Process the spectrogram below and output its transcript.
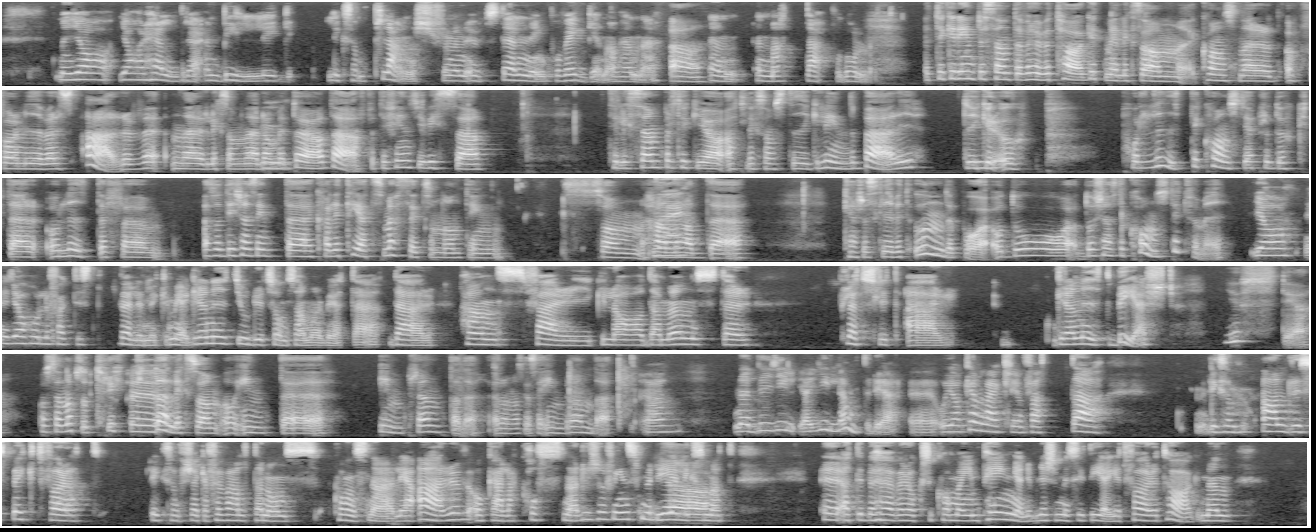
Men jag, jag har hellre en billig liksom plansch från en utställning på väggen av henne ja. än en matta på golvet. Jag tycker det är intressant överhuvudtaget med liksom konstnärer och formgivares arv när, liksom, när de är döda. För det finns ju vissa... Till exempel tycker jag att liksom Stig Lindberg dyker upp på lite konstiga produkter och lite för... Alltså det känns inte kvalitetsmässigt som någonting som han Nej. hade kanske skrivit under på. Och då, då känns det konstigt för mig. Ja, jag håller faktiskt väldigt mycket med. Granit gjorde ju ett sådant samarbete där hans färgglada mönster plötsligt är granitbeige. Just det. Och sen också tryckta Eh. liksom och inte inpräntade, eller om man ska säga inbrända. Ja. Nej, det, jag gillar inte det. Eh, Och jag kan verkligen fatta liksom, all respekt för att liksom, försöka förvalta någons konstnärliga arv och alla kostnader som finns med det. Ja. Liksom att, eh, att det behöver också komma in pengar. Det blir som med sitt eget företag. Men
